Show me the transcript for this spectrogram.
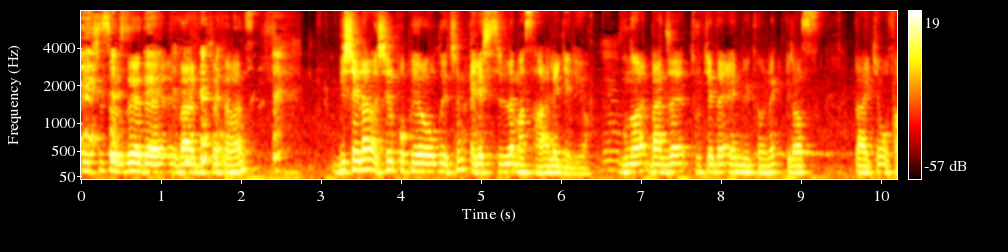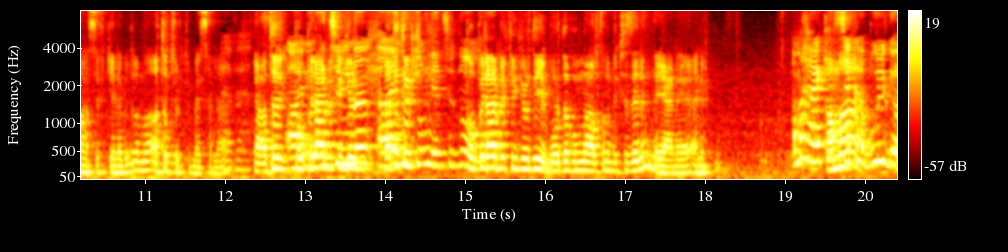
Ekşi Sözlüğe de verdik referans. Bir şeyler aşırı popüler olduğu için eleştirilemez hale geliyor. Buna bence Türkiye'de en büyük örnek biraz belki ofansif gelebilir ama Atatürk mesela. Evet. Ya Atatürk Aynı popüler bir figür. Atatürk ama. popüler bir figür değil. Burada bunun altını bir çizelim de yani hani Ama herkesçe Ama- kabul görmüş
